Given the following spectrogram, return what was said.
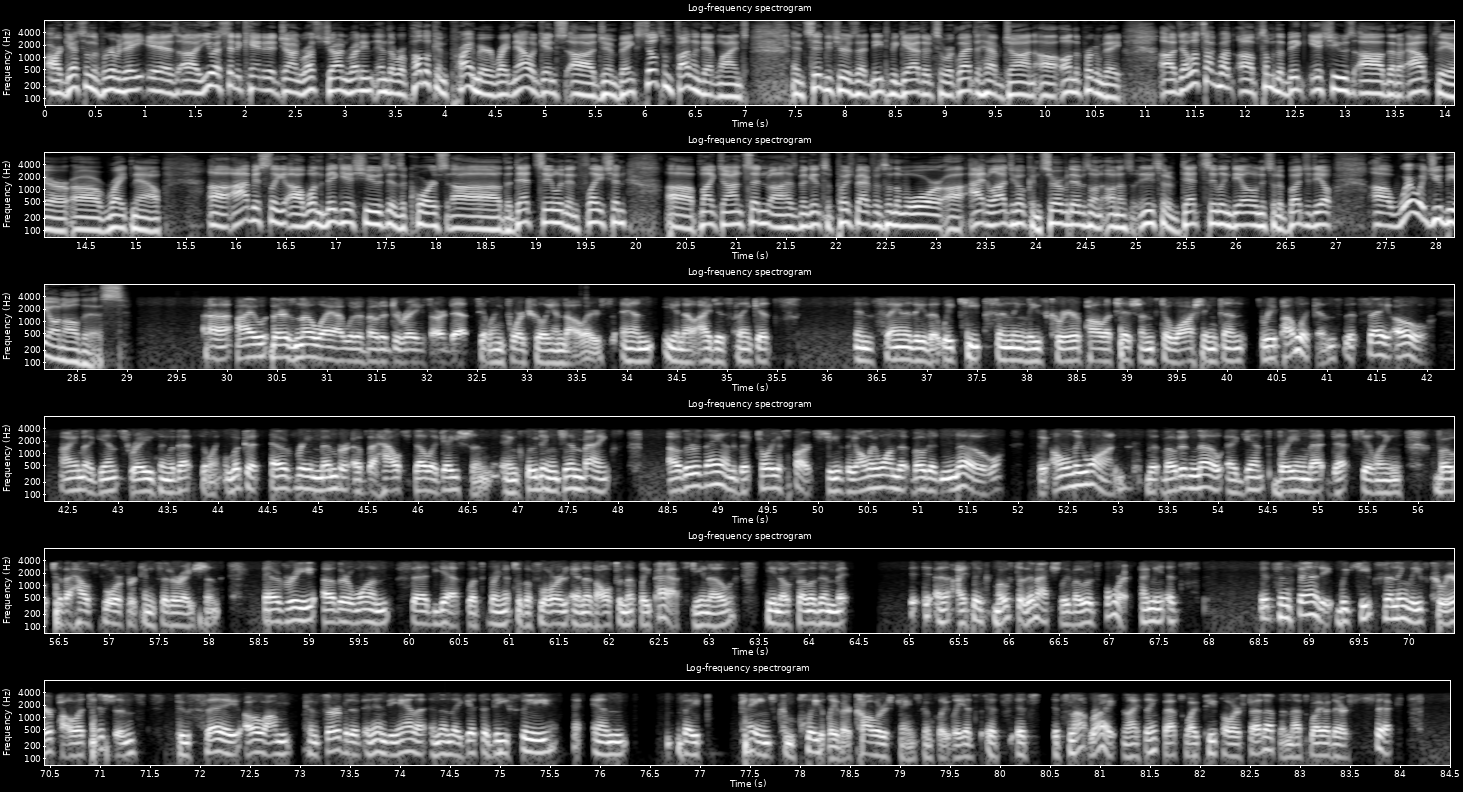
Our guest on the program today is uh, U.S. Senate candidate John Rust. John running in the Republican primary right now against uh, Jim Banks. Still some filing deadlines and signatures that need to be gathered. So we're glad to have John uh, on the program today. Uh, John, let's talk about uh, some of the big issues uh, that are out there right now. obviously, one of the big issues is, of course, the debt ceiling, inflation. Mike Johnson has been getting some pushback from some of the more ideological conservatives on, on a, any sort of debt ceiling deal, any sort of budget deal. where would you be on all this? Uh, I there's no way I would have voted to raise our debt ceiling four trillion dollars, and you know I just think it's insanity that we keep sending these career politicians to Washington, Republicans that say, "Oh, I'm against raising the debt ceiling." Look at every member of the House delegation, including Jim Banks, other than Victoria Spartz. She's the only one that voted no the only one that voted no against bringing that debt ceiling vote to the House floor for consideration. Every other one said yes, let's bring it to the floor, and it ultimately passed. You know, you know, some of them, I think most of them actually voted for it. I mean, it's it's insanity. We keep sending these career politicians to say, "Oh, I'm conservative in Indiana," and then they get to D.C. and they changed completely. Their colors changed completely. It's it's it's it's not right, and I think that's why people are fed up, and that's why they're sick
